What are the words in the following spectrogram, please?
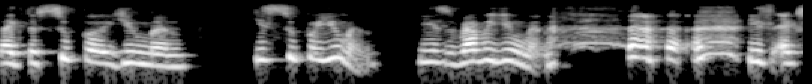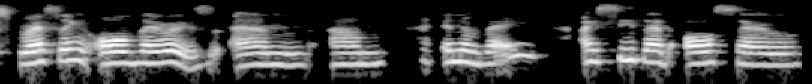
like the superhuman. He's superhuman. He's very human. He's expressing all there is. And um in a way I see that also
